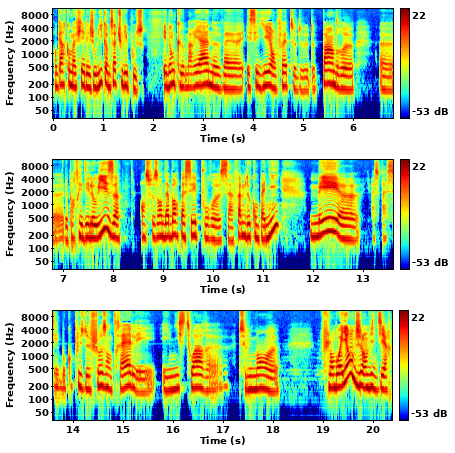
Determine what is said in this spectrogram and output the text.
regarde comme ma fille elle est jolie, comme ça tu l'épouses. Et donc euh, Marianne va essayer en fait de, peindre euh, le portrait d'Héloïse en se faisant d'abord passer pour sa femme de compagnie, mais il va se passer beaucoup plus de choses entre elles et une histoire absolument flamboyante, j'ai envie de dire.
